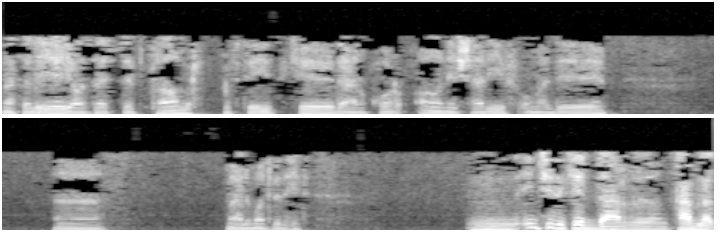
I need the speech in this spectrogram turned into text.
مسئله 11 سپتامبر. گفته اید که در قرآن شریف اومده معلومات بدهید. این چیزی که در قبل از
